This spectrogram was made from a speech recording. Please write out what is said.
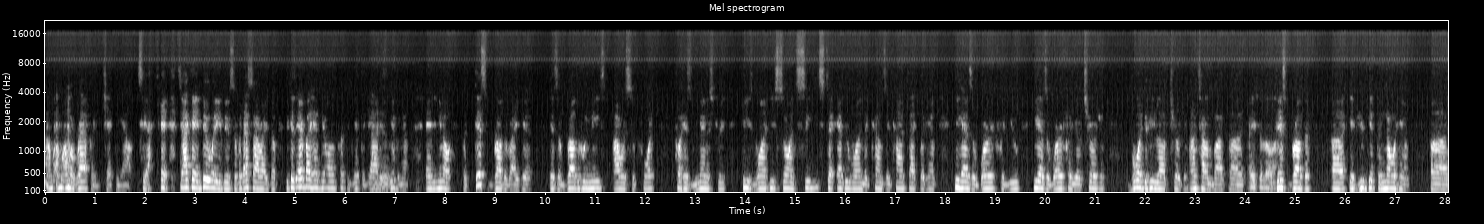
I'm, I'm, I'm a rapper. Check me out. See, I can't, see, I can't do what he do. So, but that's all right though, because everybody has their own perfect gift that God has given them, and you know, but this brother right here is a brother who needs our support for his ministry. He's one, he's sowing seeds to everyone that comes in contact with him. He has a word for you, he has a word for your children. Boy, do he love children. I'm talking about uh, Praise the Lord. this brother. Uh, if you get to know him, uh,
